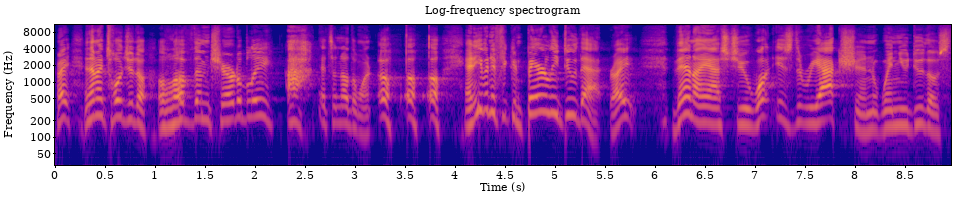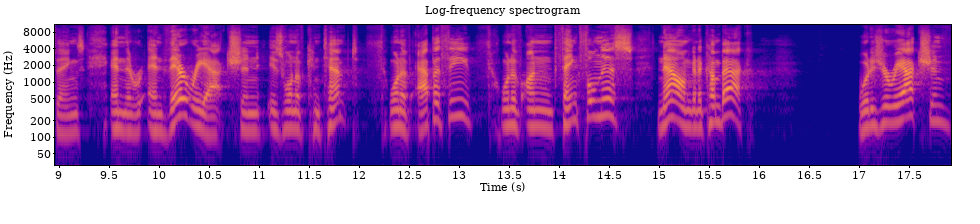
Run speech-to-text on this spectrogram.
right? And then I told you to love them charitably. Ah, that's another one. Oh, oh, oh. And even if you can barely do that, right? Then I asked you, what is the reaction when you do those things? And, the, and their reaction is one of contempt, one of apathy, one of unthankfulness. Now I'm going to come back. What is your reaction?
